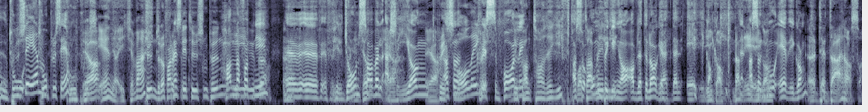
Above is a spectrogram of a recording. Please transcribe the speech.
To pluss én. Én. Ja. ja. Ikke verst. 140 000 pund Han har fått ni. eh, Phil Jones har vel. Ja. Young. Ja. Chris Smalling. Chris Du kan ta det gift på Altså, at det blir ombygginga av dette laget, den er i gang. I gang. Den er i altså, gang. nå er vi i gang. Eh, Det der, altså.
